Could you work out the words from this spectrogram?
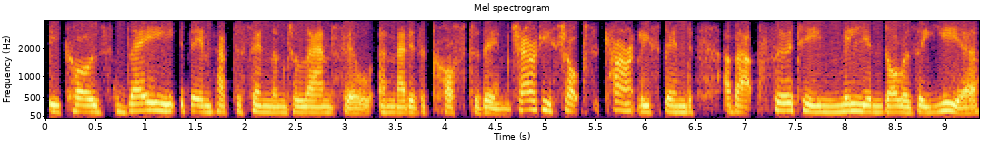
because they then have to send them to landfill and that is a cost to them. Charity shops currently spend about $13 million a year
